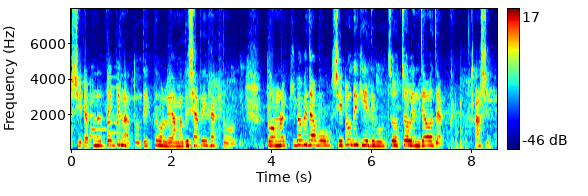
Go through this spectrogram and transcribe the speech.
সেটা আপনারা দেখবেন না? তো দেখতে হলে আমাদের সাথেই থাকতে হবে। তো আমরা কীভাবে যাব সেটাও দেখিয়ে দিব। চলেন, যাওয়া যাক। আসেন।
